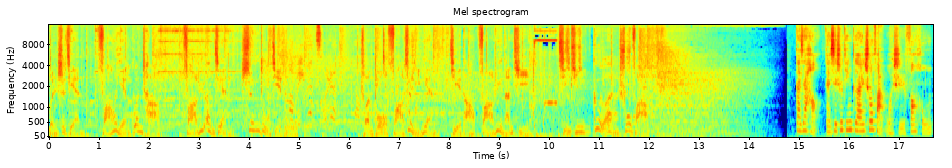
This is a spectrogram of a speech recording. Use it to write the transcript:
闻事件，法眼观察，法律案件深度解读，责任传播法治理念，解答法律难题，请听个案说法。大家好，感谢收听个案说法，我是方红。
